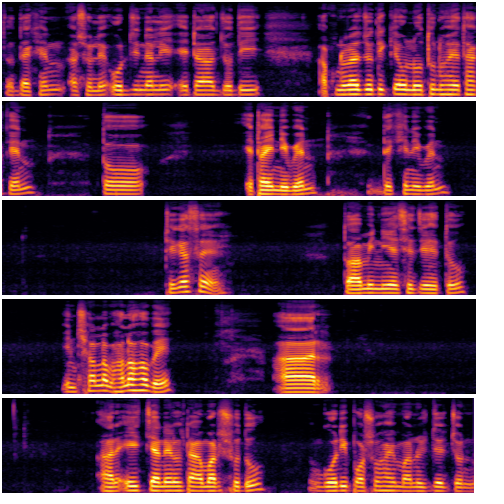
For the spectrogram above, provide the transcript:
তো দেখেন আসলে অরিজিনালি এটা যদি আপনারা যদি কেউ নতুন হয়ে থাকেন, তো এটাই নেবেন, দেখে নেবেন। ঠিক আছে? তো আমি নিয়েছি যেহেতু ইনশাল্লাহ ভালো হবে। আর আর এই চ্যানেলটা আমার শুধু গরিব অসহায় মানুষদের জন্য।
